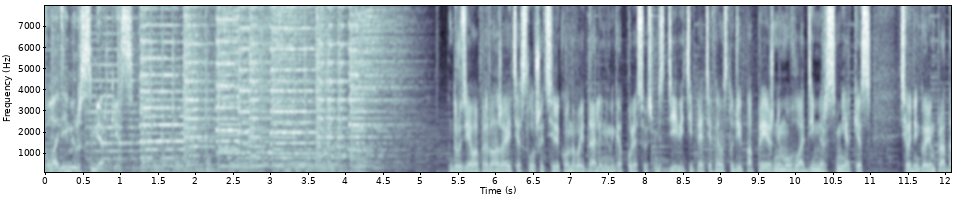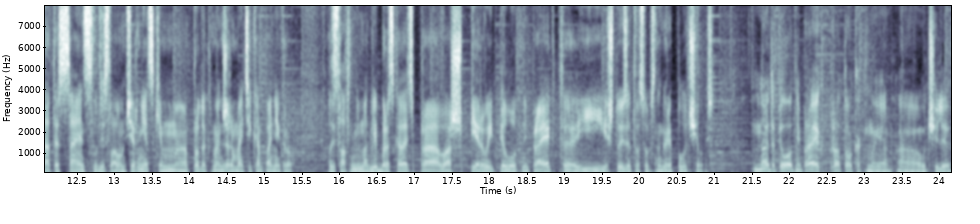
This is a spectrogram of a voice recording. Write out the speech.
Владимир Смеркис. Друзья, вы продолжаете слушать «Силиконовые дали» на Мегаполис 89.5 FM. В студии по-прежнему Владимир Смеркис. Сегодня говорим про Data Science с Владиславом Чернецким, э, продукт-менеджером IT-компании Крок. Владислав, не могли бы рассказать про ваш первый пилотный проект э, и что из этого, собственно говоря, получилось? Но это пилотный проект про то, как мы э, учили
